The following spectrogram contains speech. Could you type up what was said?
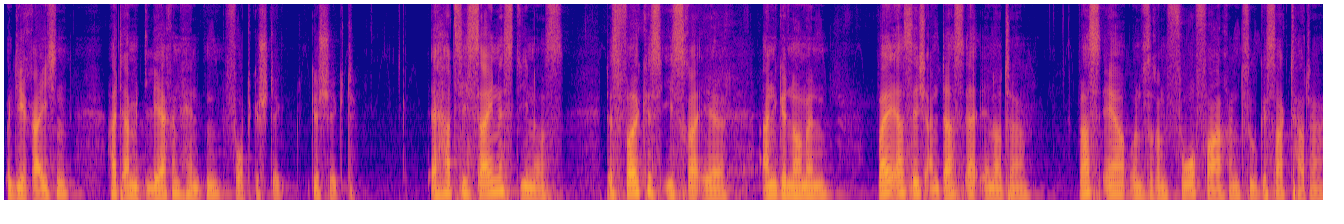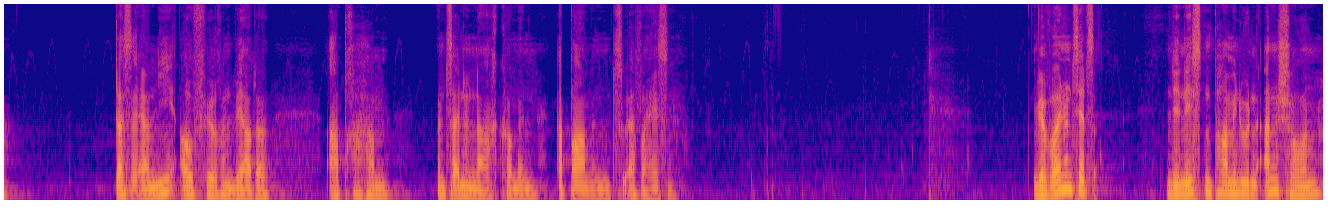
und die Reichen hat er mit leeren Händen fortgeschickt. Er hat sich seines Dieners, des Volkes Israel, angenommen, weil er sich an das erinnerte, was er unseren Vorfahren zugesagt hatte, dass er nie aufhören werde, Abraham und seinen Nachkommen Erbarmen zu erweisen. Wir wollen uns jetzt in den nächsten paar Minuten anschauen,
